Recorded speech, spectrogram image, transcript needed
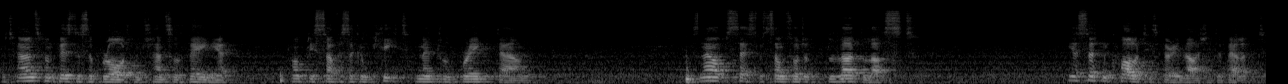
returns from business abroad from Transylvania, promptly suffers a complete mental breakdown. Is now obsessed with some sort of bloodlust. He has certain qualities very largely developed.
